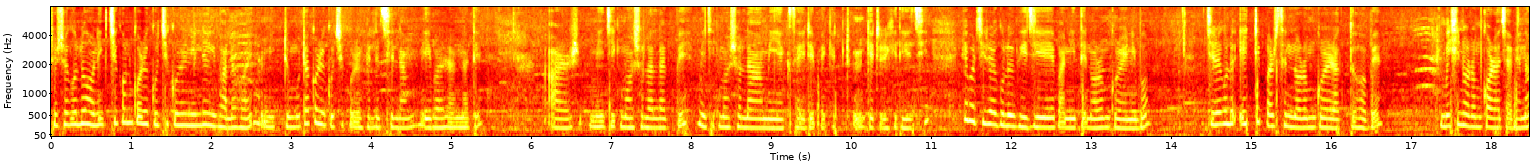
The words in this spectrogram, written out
শসাগুলো অনেক চিকন করে কুচি করে নিলেই ভালো হয়। আমি একটু মোটা করে কুচি করে ফেলেছিলাম এবার রান্নাতে। আর ম্যাজিক মশলা লাগবে। ম্যাজিক মশলা আমি এক সাইডে প্যাকেট কেটে রেখে দিয়েছি। এবার চিরাগুলো ভিজিয়ে পানিতে নরম করে নিব। চিরাগুলো এইট্টি পারসেন্ট নরম করে রাখতে হবে। বেশি নরম করা যাবে না।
